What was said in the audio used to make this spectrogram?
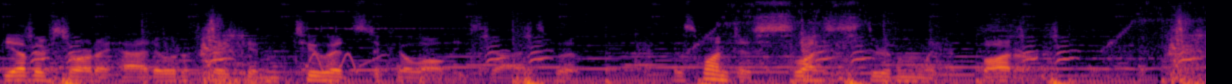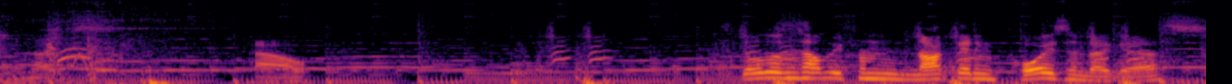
the other sword I had, it would have taken two hits to kill all these guys, but this one just slices through them like butter. Nice. Ow. Still doesn't help me from not getting poisoned, I guess.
